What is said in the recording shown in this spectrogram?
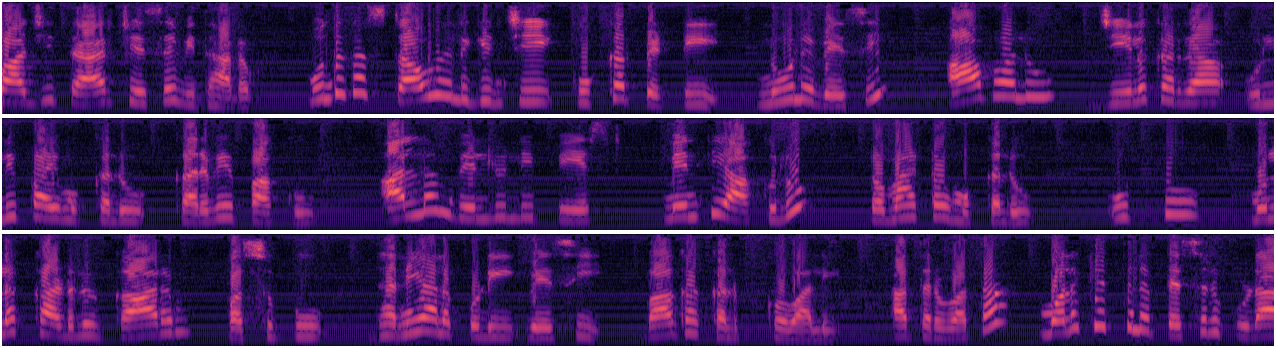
బాజీ తయారు చేసే విధానం. ముందుగా స్టవ్ వెలిగించి కుక్కర్ పెట్టి నూనె వేసి ఆవాలు జీలకర్ర ఉల్లిపాయ ముక్కలు కరివేపాకు అల్లం వెల్లుల్లి పేస్ట్ మెంతి ఆకులు టొమాటో ముక్కలు ఉప్పు ములక్కాడలు కారం పసుపు ధనియాల పొడి వేసి బాగా కలుపుకోవాలి. ఆ తర్వాత మొలకెత్తిన పెసరు కూడా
